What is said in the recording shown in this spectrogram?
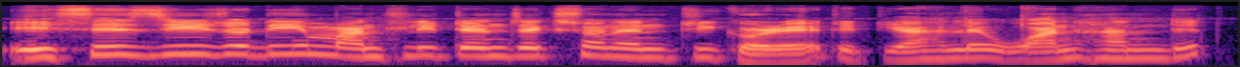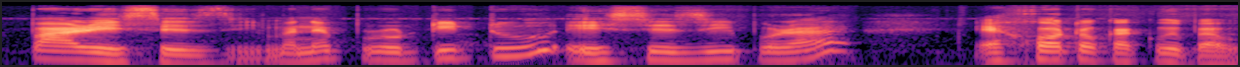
এইচ এছ জিৰ যদি মান্থলি ট্ৰেঞ্জেকশ্যন এণ্ট্ৰি কৰে তেতিয়াহ'লে one hundred per H S G মানে প্ৰতিটো এইচ এছ জিৰ পৰা এশ টকাকৈ পাব।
